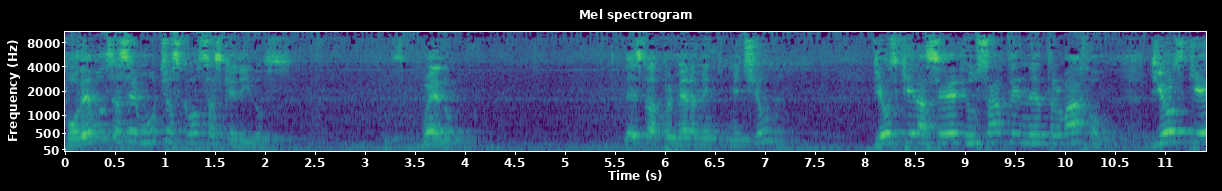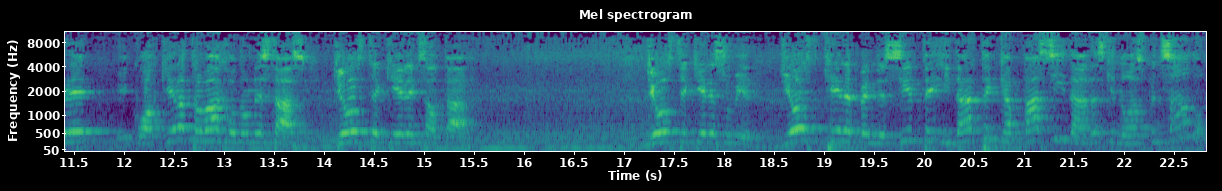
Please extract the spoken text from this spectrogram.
Podemos hacer muchas cosas, queridos. Bueno, es la primera mención. Dios quiere hacer, usarte en el trabajo. Dios quiere, en cualquier trabajo donde estás, Dios te quiere exaltar. Dios te quiere subir. Dios quiere bendecirte y darte capacidades que no has pensado.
